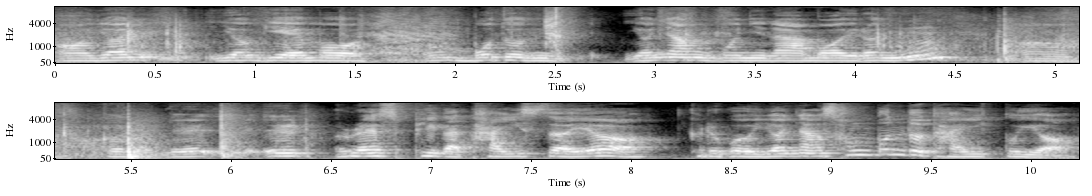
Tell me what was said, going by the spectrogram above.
어, 연, 여기에 뭐 어, 모든 영양분이나 뭐 이런 어, 그런 레시피가 다 있어요. 그리고 영양 성분도 다 있고요.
